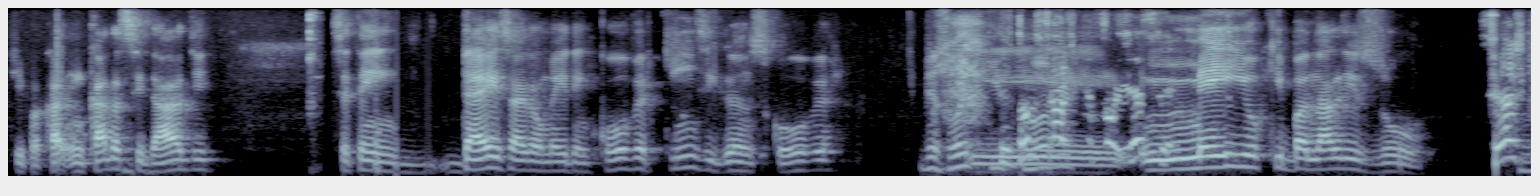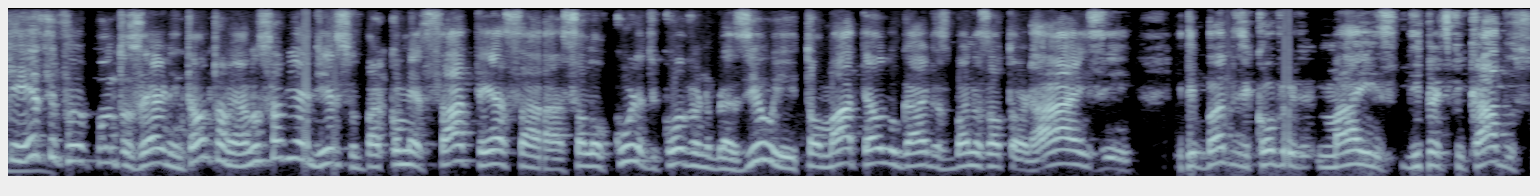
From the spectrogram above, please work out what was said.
Tipo, em cada cidade você tem 10 Iron Maiden cover, 15 Guns cover. 18 e, então, você acha que foi esse? Meio que banalizou. Você acha que esse foi o ponto zero, então, também? Eu não sabia disso. Para começar a ter essa, essa loucura de cover no Brasil e tomar até o lugar das bandas autorais e, e de bandas de cover mais diversificados,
